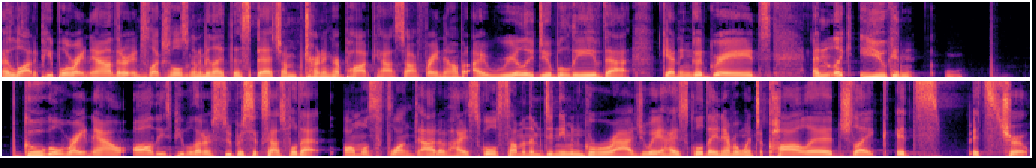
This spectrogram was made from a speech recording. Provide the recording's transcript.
A lot of people right now that are intellectuals are going to be like, this bitch, I'm turning her podcast off right now. But I really do believe that getting good grades and like you can Google right now all these people that are super successful that almost flunked out of high school. Some of them didn't even graduate high school. They never went to college. Like it's, it's true.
